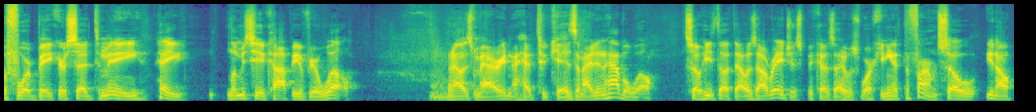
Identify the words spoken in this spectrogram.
before baker said to me hey let me see a copy of your will and i was married and i had two kids and i didn't have a will so he thought that was outrageous because i was working at the firm so you know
